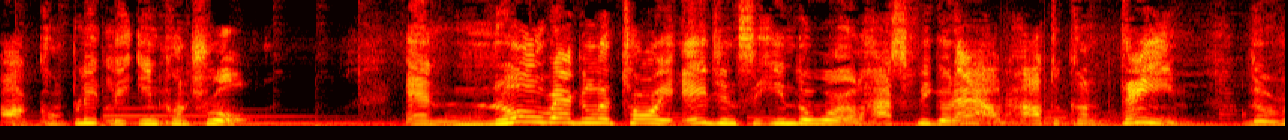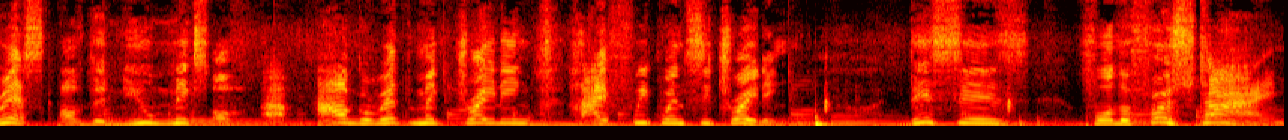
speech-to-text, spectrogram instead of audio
are completely in control. And no regulatory agency in the world has figured out how to contain the risk of the new mix of uh, algorithmic trading, high frequency trading. This is for the first time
